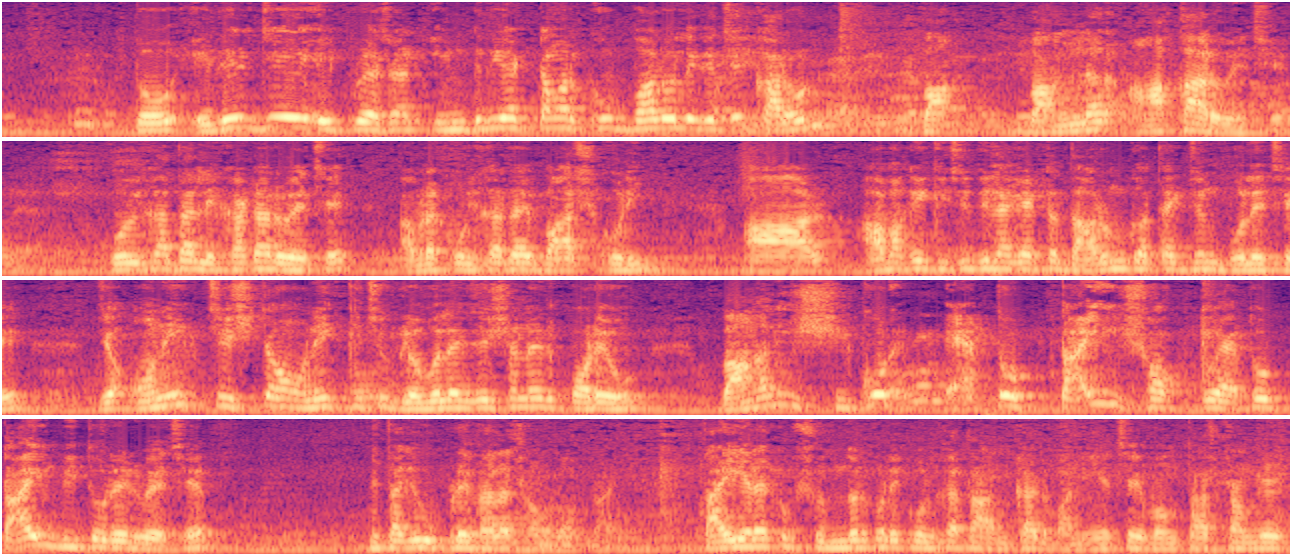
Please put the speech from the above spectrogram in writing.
তো এদের যে এই প্রয়াস আর ইন্টেরিয়ারটা আমার খুব ভালো লেগেছে, কারণ বাংলার আঁকা রয়েছে। কলকাতা লেখাটা রয়েছে, আমরা কলকাতায় বাস করি। আর আমাকে কিছুদিন আগে একটা দারুণ কথা একজন বলেছে যে অনেক চেষ্টা, অনেক কিছু গ্লোবালাইজেশনের পরেও বাঙালি শিকড় এতটাই শক্ত, এতটাই ভিতরে রয়েছে তাকে উপড়ে ফেলা সম্ভব নয়। তাই এরা খুব সুন্দর করে কলকাতা আনকাট বানিয়েছে এবং তার সঙ্গে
